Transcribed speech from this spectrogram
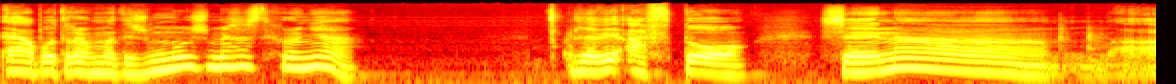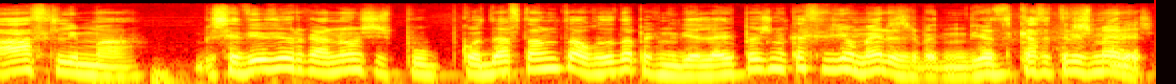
από τραυματισμούς μέσα στη χρονιά. Δηλαδή αυτό σε ένα άθλημα, σε δύο διοργανώσεις που κοντά φτάνουν τα 80 παιχνίδια, δηλαδή παίζουν κάθε δύο μέρες, ρε παιδί μου, δηλαδή κάθε τρεις μέρες.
